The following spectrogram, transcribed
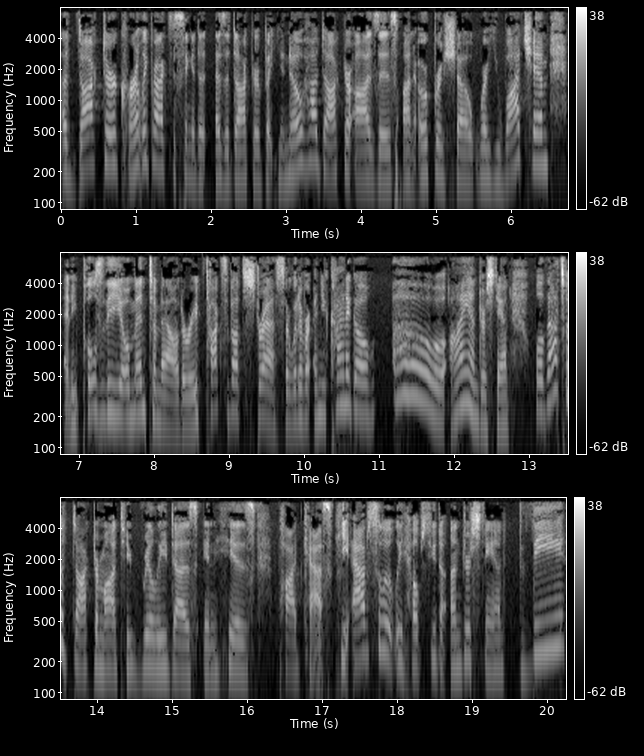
a doctor currently practicing as a doctor, but you know how Dr. Oz is on Oprah's show where you watch him and he pulls the omentum out or he talks about stress or whatever and you kind of go, Oh, I understand. Well, that's what Dr. Monte really does in his podcast. He absolutely helps you to understand the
